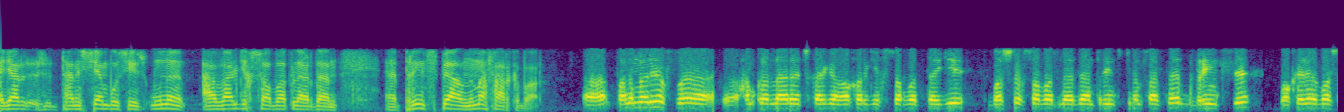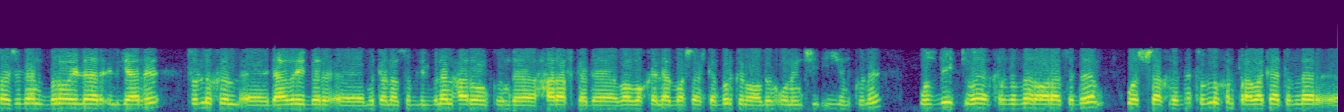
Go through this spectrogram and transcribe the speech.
agar tanishgan bo'lsangiz uni avvalgi hisobotlardan e, prinsipial nima farqi bor? Э, ponomarev va э, hamkorlari chiqargan oxirgi hisobotdagi boshqa hisobotlardan prinsipial farqlar birinchisi voqealar boshlanishidan bir oylar ilgari turli xil e, davriy bir e, mutanosiblik bilan har o'n kunda har haftada va voqealar boshlanishidan bir kun oldin o'ninchi iyun kuni o'zbek va qirg'izlar orasida o'sh shahrida turli xil provokatorlar e,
